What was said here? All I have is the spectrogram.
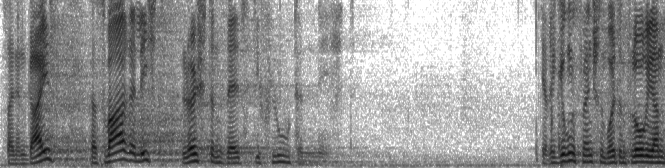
Seinen Geist, das wahre Licht, löschten selbst die Fluten nicht. Die Regierungsmenschen wollten Florian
